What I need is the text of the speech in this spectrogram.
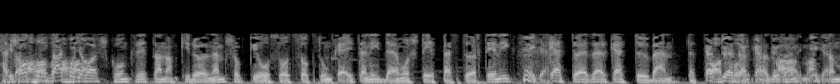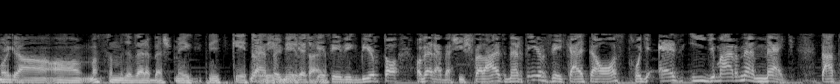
Hát és a, azt mondták, a, a havas hogy a... konkrétan, akiről nem sok jó szót szoktunk ejteni, de most épp ez történik. 2002-ben. Tehát 2002-ben, akkor, a, azt hiszem, hogy a, a, azt hiszem, hogy a Verebes még egy két Lehet, évig hogy még egy-két évig bírta. A Verebes is felállt, mert érzékelte azt, hogy ez így már nem megy. Tehát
